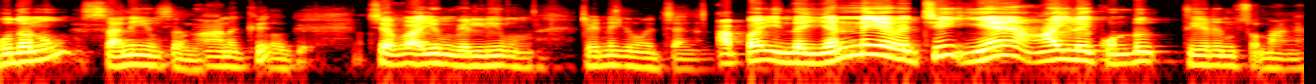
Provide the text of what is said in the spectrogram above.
புதனும் சனியும். சனி. ஆணுக்கு செவ்வாயும் வெள்ளியும் பெண்ணுக்குன்னு வச்சாங்க. அப்போ இந்த எண்ணெயை வச்சு ஏன் ஆயிலை கொண்டு தேடுன்னு சொன்னாங்க.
